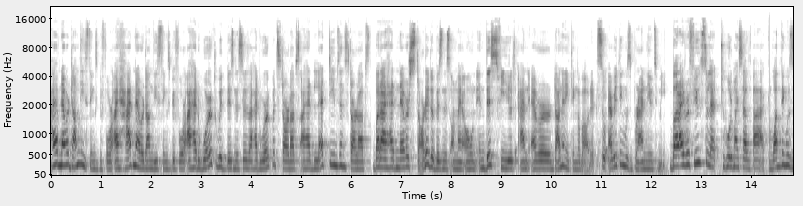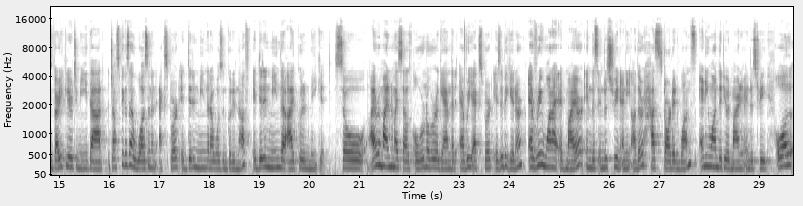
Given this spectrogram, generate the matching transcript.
I have never done these things before. I had never done these things before. I had worked with businesses, I had worked with startups, I had led teams in startups, but I had never started a business on my own in this field and ever done anything about it. So everything was brand new to me. But I refused to let to hold myself back. One thing was very clear to me that just because I wasn't an expert, it didn't mean that I wasn't good enough. It didn't mean that I couldn't make it. So I reminded myself over and over again that every expert is a beginner. Everyone I admire in this industry and any other has started once. Anyone that you admire in your industry, all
